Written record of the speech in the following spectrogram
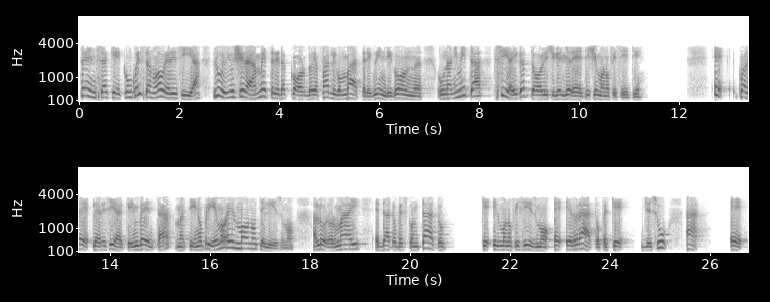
pensa che con questa nuova eresia lui riuscirà a mettere d'accordo e a farli combattere, quindi con unanimità, sia i cattolici che gli eretici monofisiti. E qual è l'eresia che inventa Martino I? È il monotelismo. Allora ormai è dato per scontato che il monofisismo è errato perché Gesù ha, è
